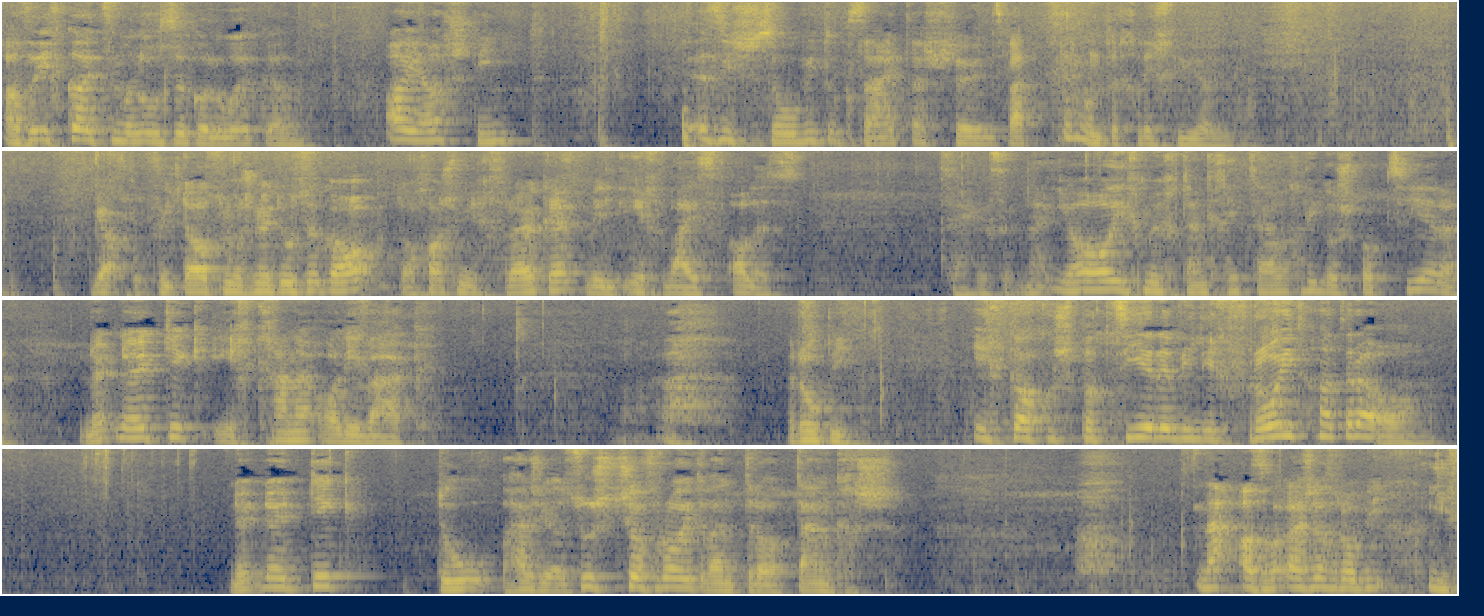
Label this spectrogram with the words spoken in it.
Also ich gehe jetzt mal raus schauen. Ah ja, stimmt. Es ist so, wie du gesagt hast, schönes Wetter und ein bisschen kühl. Ja, für das musst du nicht rausgehen. Da kannst du mich fragen, weil ich weiß alles. Der Zwerg sagt, nein, ja, ich möchte eigentlich jetzt auch ein bisschen spazieren. Nicht nötig, ich kenne alle Wege. Ah, Robi, ich gehe spazieren, weil ich Freude habe daran. Nicht nötig, du hast ja sonst schon Freude, wenn du daran denkst. Nein, also weißt du was, Robi, ich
